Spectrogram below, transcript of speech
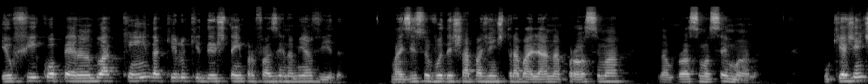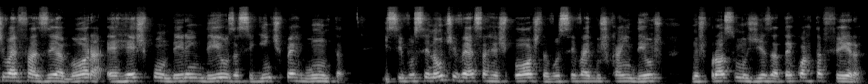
eu fico operando aquém daquilo que Deus tem para fazer na minha vida. Mas isso eu vou deixar para a gente trabalhar na próxima, na próxima semana. O que a gente vai fazer agora é responder em Deus a seguinte pergunta. E se você não tiver essa resposta, você vai buscar em Deus nos próximos dias até quarta-feira.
